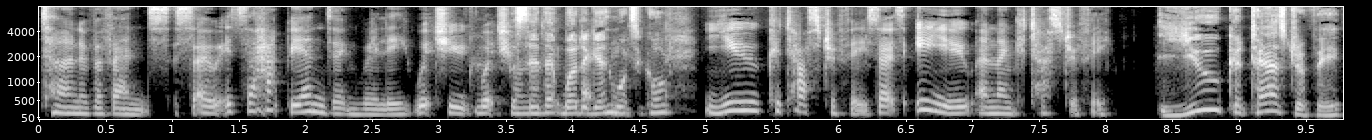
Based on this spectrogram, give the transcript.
turn of events. So it's a happy ending, really, which you which you're say that expecting. word again. What's it called? U catastrophe. So it's EU and then catastrophe. Eucatastrophe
